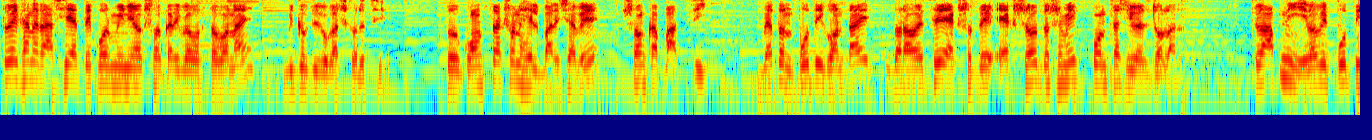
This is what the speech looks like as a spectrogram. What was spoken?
তো এখানে রাশিয়াতে কর্মী নিয়োগ সরকারি ব্যবস্থাপনায় বিজ্ঞপ্তি প্রকাশ করেছে। তো কনস্ট্রাকশন হেল্পার হিসাবে সংখ্যা পাঁচটি। বেতন প্রতি ঘন্টায় ধরা হয়েছে একশোতে, একশো দশমিক পঞ্চাশ ইউএস ডলার তো আপনি এভাবে প্রতি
